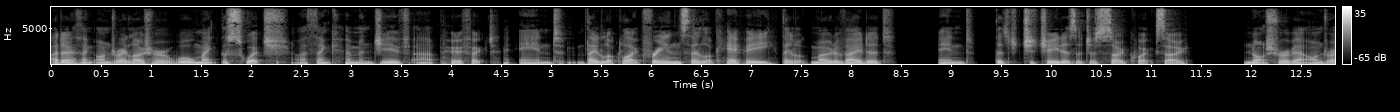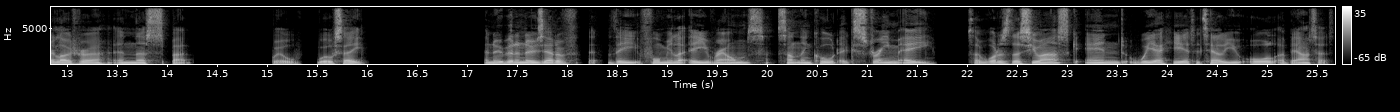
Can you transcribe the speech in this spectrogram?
I don't think Andre Lotterer will make the switch. I think him and Jev are perfect and they look like friends, they look happy, they look motivated, and the cheetahs are just so quick. So, not sure about Andre Lotterer in this, but we'll we'll see. A new bit of news out of the Formula E realms, something called Extreme E. So, what is this, you ask? And we are here to tell you all about it.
